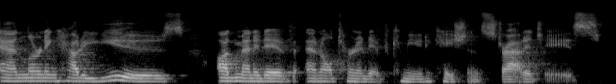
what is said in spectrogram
and learning how to use augmentative and alternative communication strategies.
